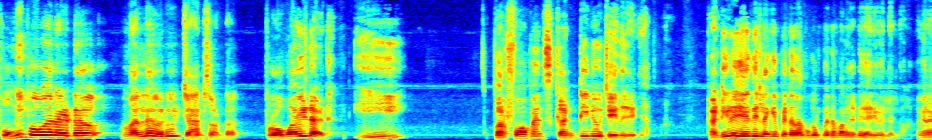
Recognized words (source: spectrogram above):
പൊങ്ങിപ്പോകാനായിട്ട് നല്ല ഒരു ചാൻസ് ഉണ്ട്. പ്രൊവൈഡഡ് ഈ പെർഫോമൻസ് കണ്ടിന്യൂ ചെയ്ത് കഴിഞ്ഞാൽ കണ്ടിന്യൂ ചെയ്തില്ലെങ്കിൽ പിന്നെ നമുക്ക് പിന്നെ പറഞ്ഞിട്ട് കാര്യമില്ലല്ലോ. അങ്ങനെ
